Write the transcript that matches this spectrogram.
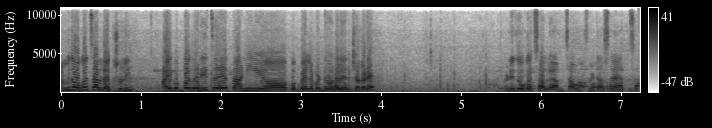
आम्ही दोघं चाललो ॲक्च्युली आई पप्पा घरीच आहेत आणि बब्ब्याला पण ठेवलं त्यांच्याकडे. आणि दोघंच चाललोय. आमचा आउटफिट असा आहे आजचा.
